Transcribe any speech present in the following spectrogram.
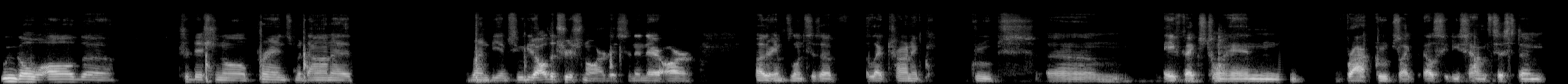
We can go all the traditional Prince, Madonna, Run DMC. We did all the traditional artists, and then there are other influences of electronic groups, um, Aphex Twin, rock groups like LCD Soundsystem,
